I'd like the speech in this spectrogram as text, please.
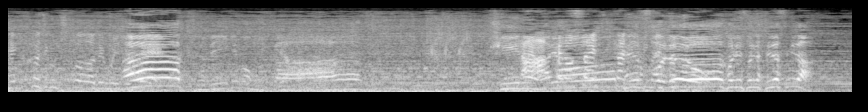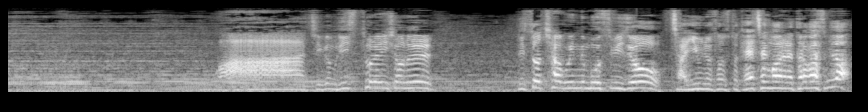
탱크가 지금 추가가 되고 있는데 아, 근데 이게 뭡니까? 퀸의 아, 좀 페러사이트 걸렸죠. 걸린 소리가 들렸습니다. 와, 지금 리스토레이션을 리서치하고 있는 모습이죠. 자, 이윤열 선수도 대책 마련에 들어갔습니다.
